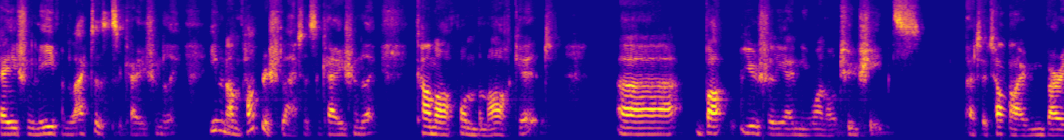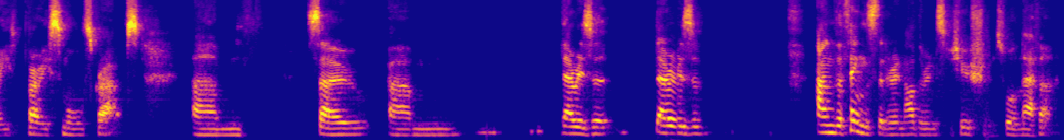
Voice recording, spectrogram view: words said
occasionally, even letters occasionally, even unpublished letters occasionally come up on the market, uh, but usually only one or two sheets at a time, very, very small scraps. Um, so um, there is a, there is a and the things that are in other institutions will never.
